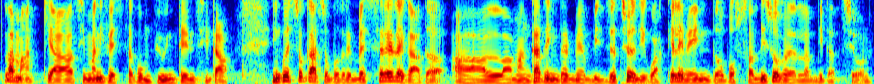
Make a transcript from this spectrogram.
la macchia si manifesta con più intensità. In questo caso potrebbe essere legata alla mancata impermeabilizzazione di qualche elemento posto al di sopra dell'abitazione.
